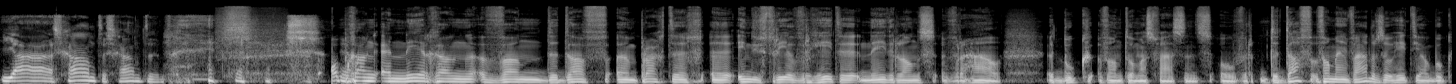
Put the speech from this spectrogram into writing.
ja, schaamte, schaamte. Opgang ja. en neergang van de DAF. Een prachtig uh, industrieel vergeten Nederlands verhaal. Het boek van Thomas Vaasens over de DAF van mijn vader, zo heet jouw boek.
